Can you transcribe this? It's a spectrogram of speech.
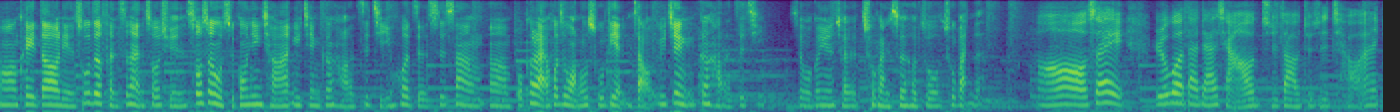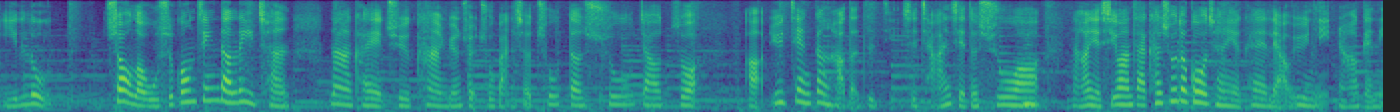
嗯，可以到脸书的粉丝栏搜寻“瘦身五十公斤乔安遇见更好的自己”，或者是上嗯博客来或者网络书店找“遇见更好的自己”，是我跟元水出版社合作出版的。哦，所以如果大家想要知道，就是乔安一路瘦了五十公斤的历程，那可以去看远水出版社出的书，叫做《呃遇见更好的自己》，是乔安写的书哦。然后也希望在看书的过程，也可以疗愈你，然后给你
